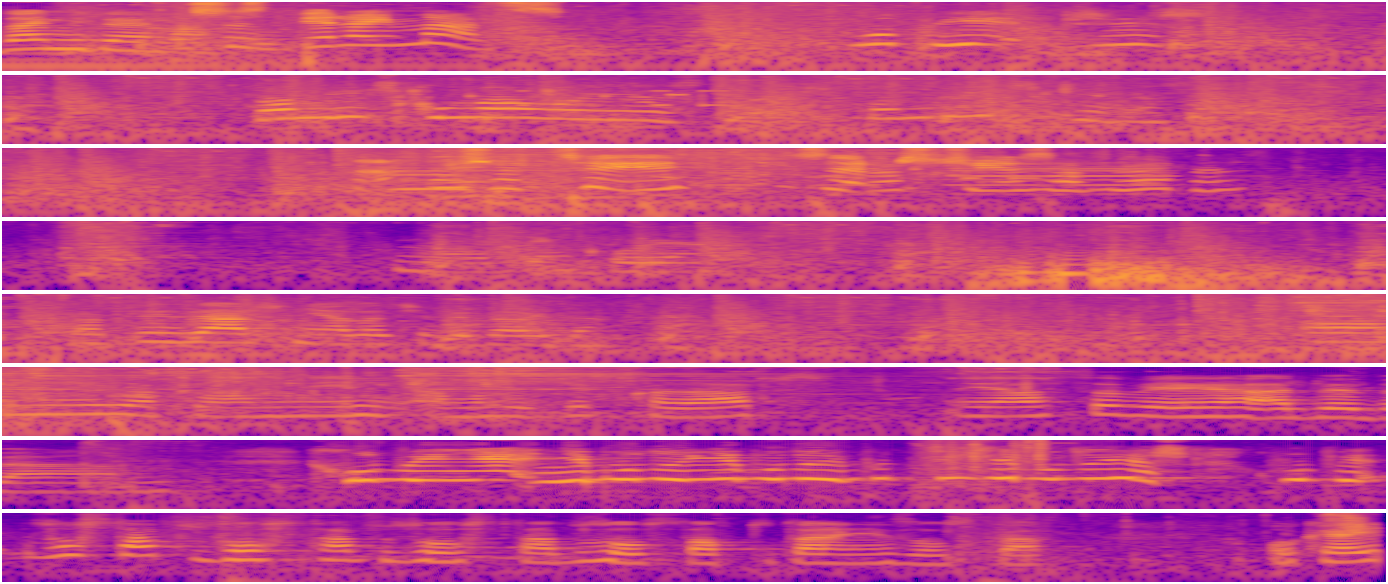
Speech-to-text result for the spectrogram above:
Daj mi to Może zbieraj mac. Chłopie, przecież... Bambiczku mały jesteś, bambiczkiem jesteś. A może ty? Zaraz cię zabiorę. No, dziękuję. To ty zacznij, ja do ciebie dojdę. O, nie zapomnij, a może w kolaps? Ja sobie jadę dam. Chłopie, nie, nie buduj, nie buduj, ty źle budujesz. Chłopie, zostaw, zostaw, zostaw, zostaw, totalnie zostaw. Okej?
